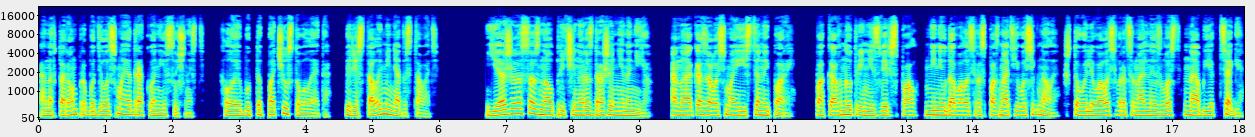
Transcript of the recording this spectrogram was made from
а на втором пробудилась моя драконья сущность. Хлоя будто почувствовала это, перестала меня доставать. Я же осознал причину раздражения на нее. Она оказалась моей истинной парой. Пока внутренний зверь спал, мне не удавалось распознать его сигналы, что выливалось в рациональную злость на объект тяги.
